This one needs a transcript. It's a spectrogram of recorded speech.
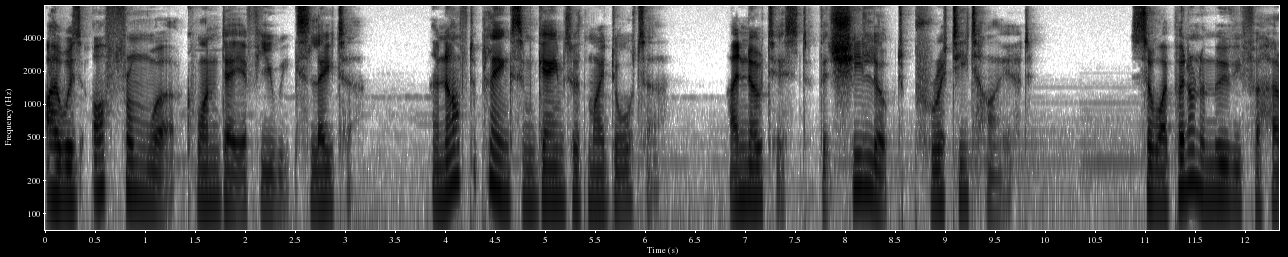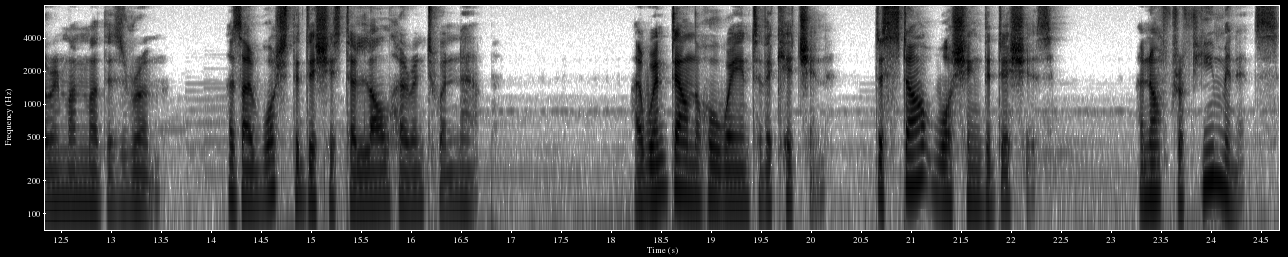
I was off from work one day a few weeks later, and after playing some games with my daughter, I noticed that she looked pretty tired. So I put on a movie for her in my mother's room as I washed the dishes to lull her into a nap. I went down the hallway into the kitchen to start washing the dishes, and after a few minutes,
